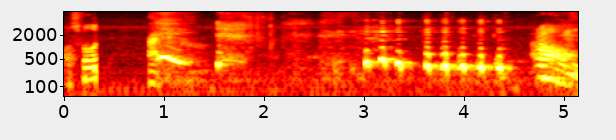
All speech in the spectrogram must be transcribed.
was full of. Oh,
